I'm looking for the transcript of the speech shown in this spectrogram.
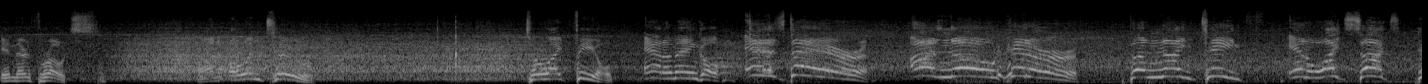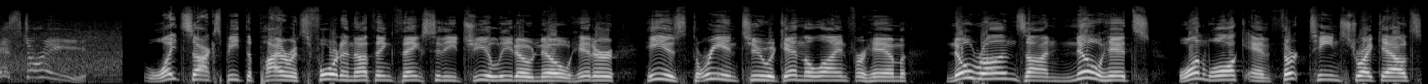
in their throats. On 0 2 to right field, Adam Engel is there! A no hitter! The 19th in White Sox history! White Sox beat the Pirates 4 to nothing thanks to the Giolito no hitter. He is 3 and 2 again the line for him. No runs on no hits one walk, and 13 strikeouts.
